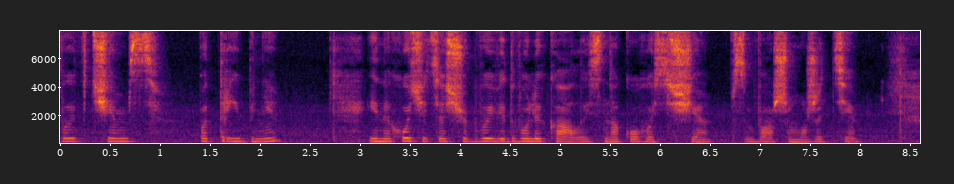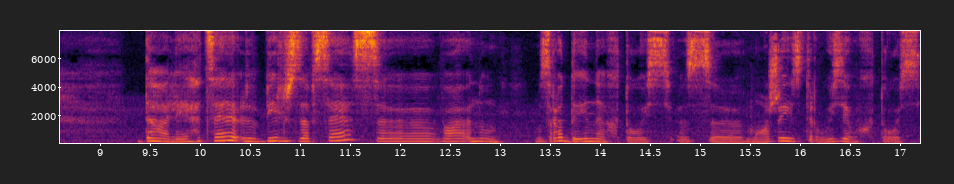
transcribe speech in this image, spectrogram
ви в чимсь потрібні, і не хочеться, щоб ви відволікались на когось ще в вашому житті. Далі, це більш за все з, е, ну, з родини хтось, з, може і з друзів хтось.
